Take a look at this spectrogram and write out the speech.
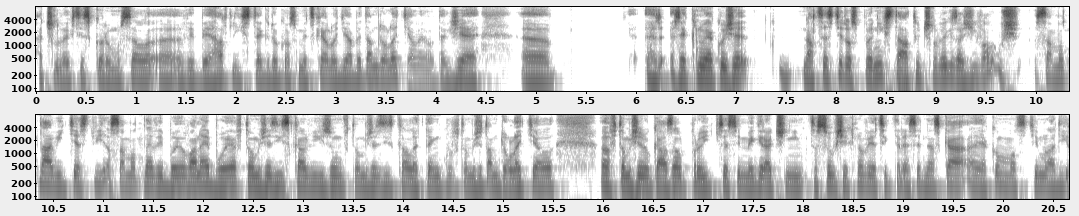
a člověk si skoro musel eh, vyběhat lístek do kosmické lodi, aby tam doletěl. Jo. Takže eh, řeknu jako, že na cestě do Spojených států člověk zažíval už samotná vítězství a samotné vybojované boje v tom, že získal výzum, v tom, že získal letenku, v tom, že tam doletěl, v tom, že dokázal projít přes imigrační. To jsou všechno věci, které se dneska eh, jako moc ti mladí,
